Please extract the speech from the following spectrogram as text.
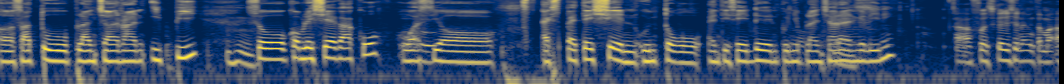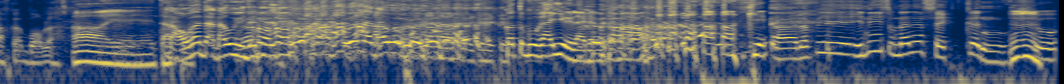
uh, satu pelancaran EP Mhm. so kau boleh share kat aku what's your expectation untuk Antecedent punya pelancaran kali ni Uh, first kali saya nak minta maaf kat Bob lah. ah ya ya tak Tak orang tak tahu je jadi Orang tak tahu kau tunggu raya lah dah minta maaf okay. Uh, tapi ini sebenarnya second Mm-mm. show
